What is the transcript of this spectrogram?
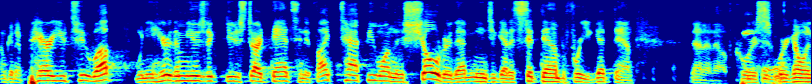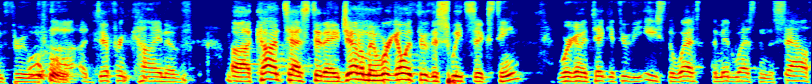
I'm going to pair you two up. When you hear the music, you start dancing. If I tap you on the shoulder, that means you got to sit down before you get down. No, no, no. Of course, we're going through uh, a different kind of uh, contest today, gentlemen. We're going through the Sweet 16. We're going to take you through the East, the West, the Midwest, and the South.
